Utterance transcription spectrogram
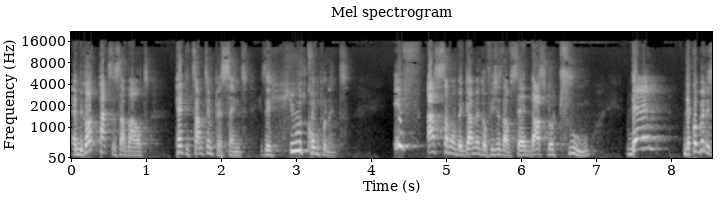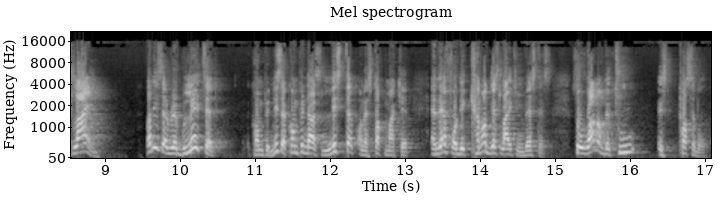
And because tax is about 30 something percent, it's a huge component. If, as some of the government officials have said, that's not true, then the company is lying. But it's a regulated company. This is a company that's listed on a stock market, and therefore they cannot just lie to investors. So one of the two is possible.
